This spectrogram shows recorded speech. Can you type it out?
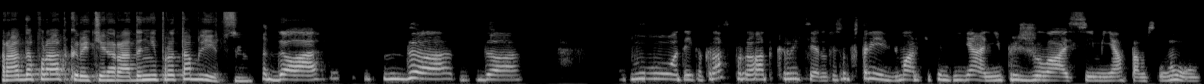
Рада про открытие, рада не про таблицы. Да, да, да. Вот, и как раз про открытие. Ну, то есть в трейд-маркетинге я не прижилась, и меня там, ну,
